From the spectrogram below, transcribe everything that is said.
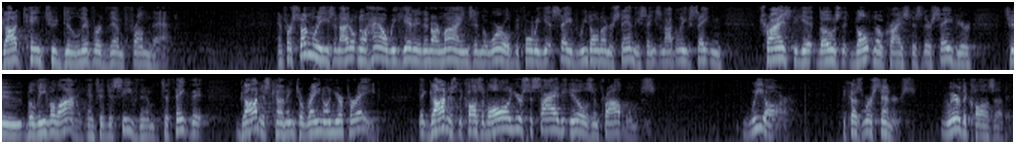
God came to deliver them from that. And for some reason, I don't know how, we get it in our minds in the world before we get saved. We don't understand these things. And I believe Satan tries to get those that don't know Christ as their Savior to believe a lie and to deceive them, to think that God is coming to rain on your parade, that God is the cause of all your society ills and problems. We are, because we're sinners. We're the cause of it.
